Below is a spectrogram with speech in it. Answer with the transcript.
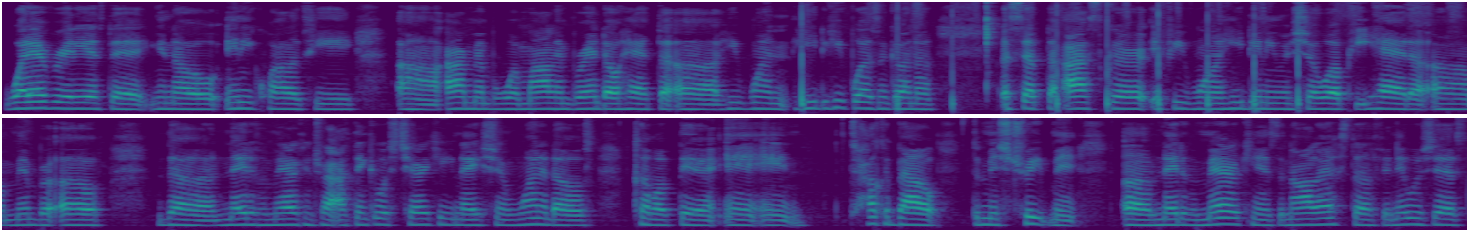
whatever it is that you know inequality. Uh, i remember when marlon brando had the uh, he won he he wasn't gonna accept the oscar if he won. He didn't even show up. He had a uh, member of the native american tribe. I think it was cherokee nation one of those come up there and and talk about the mistreatment of Native Americans and all that stuff. And it was just,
